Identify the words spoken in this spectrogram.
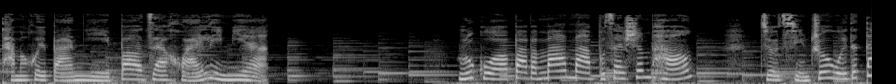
他们会把你抱在怀里面。如果爸爸妈妈不在身旁，就请周围的大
